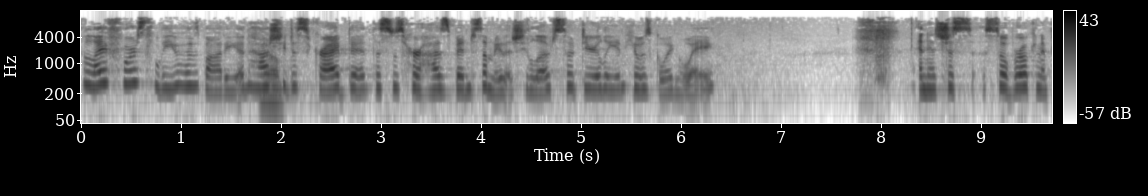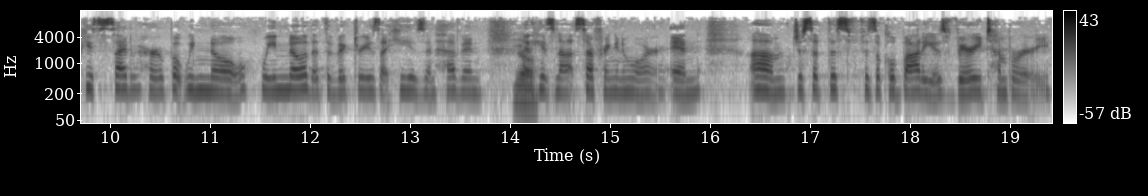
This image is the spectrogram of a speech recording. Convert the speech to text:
the life force leave his body and how Yeah. she described it, this was her husband, somebody that she loved so dearly, and he was going away. And it's just so broken a piece inside of her, but we know, we know that the victory is that he is in heaven Yeah. and he's not suffering anymore. And um, just that this physical body is very temporary.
